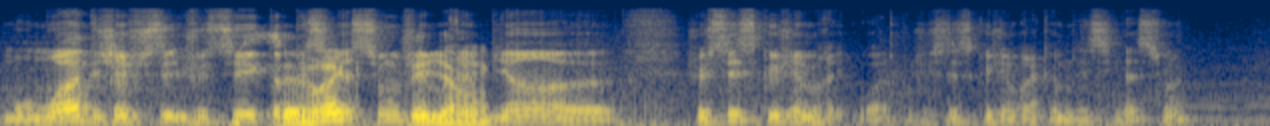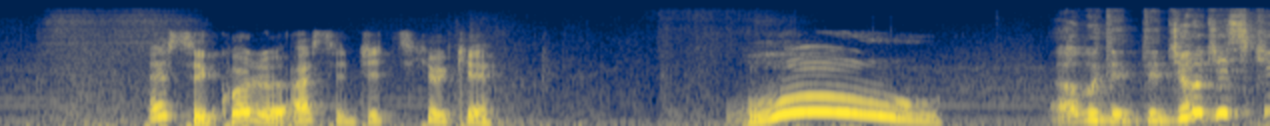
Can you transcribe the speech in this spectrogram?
bon moi déjà je sais, je sais comme destination j'aimerais bien, euh, je sais ce que j'aimerais. Ouais, je sais ce que j'aimerais comme destination. Eh c'est quoi le ah c'est jet ski ok. Ouh. Ah ouais t'es déjà au jet ski?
